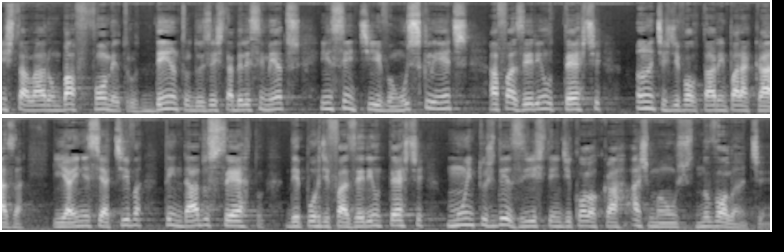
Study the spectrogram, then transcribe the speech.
instalaram bafômetro dentro dos estabelecimentos e incentivam os clientes a fazerem o teste antes de voltarem para casa. E a iniciativa tem dado certo. Depois de fazerem um teste, muitos desistem de colocar as mãos no volante.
